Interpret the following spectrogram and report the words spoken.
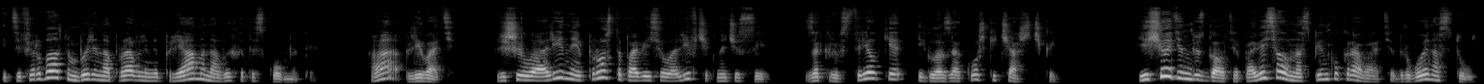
и циферблатом были направлены прямо на выход из комнаты. А, плевать, решила Алина и просто повесила лифчик на часы, закрыв стрелки и глаза кошки чашечкой. Еще один бюстгальтер повесила на спинку кровати, другой на стул.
